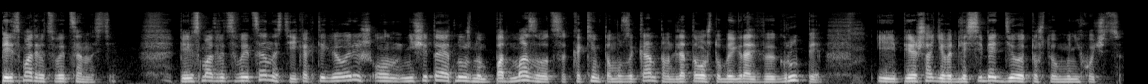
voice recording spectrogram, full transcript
пересматривает свои ценности. Пересматривает свои ценности, и как ты говоришь, он не считает нужным подмазываться каким-то музыкантам для того, чтобы играть в их группе и перешагивать для себя, делать то, что ему не хочется.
